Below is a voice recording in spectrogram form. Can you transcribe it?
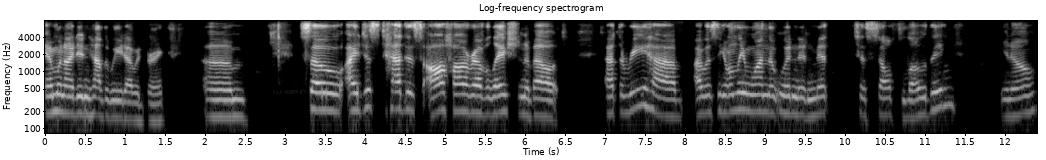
And when I didn't have the weed, I would drink. Um, so I just had this aha revelation about at the rehab, I was the only one that wouldn't admit to self loathing, you know?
